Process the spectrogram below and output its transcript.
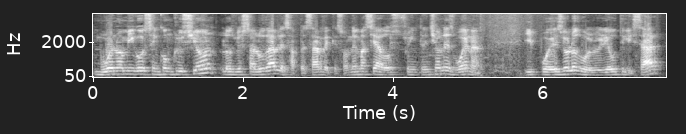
Bueno amigos, en conclusión, los biosaludables a pesar de que son demasiados, su intención es buena y pues yo los volvería a utilizar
